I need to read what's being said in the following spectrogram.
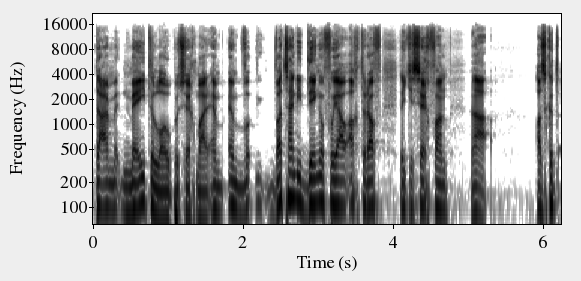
daar met mee te lopen, zeg maar. En, en wa- wat zijn die dingen voor jou achteraf dat je zegt van, nou, als ik het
